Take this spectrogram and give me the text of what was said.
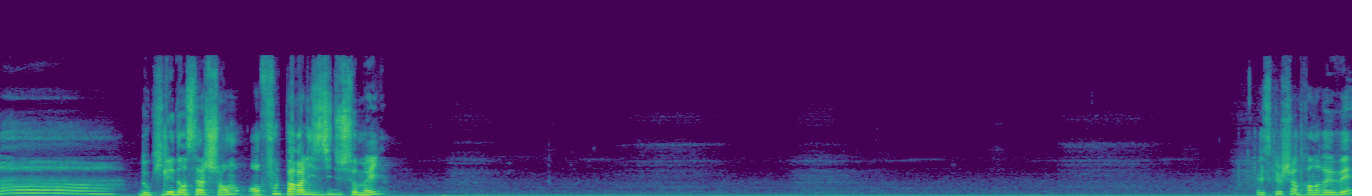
Ah Donc il est dans sa chambre, en full paralysie du sommeil. Est-ce que je suis en train de rêver?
